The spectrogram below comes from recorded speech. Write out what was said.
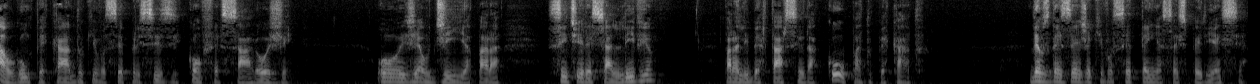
Algum pecado que você precise confessar hoje? Hoje é o dia para sentir esse alívio, para libertar-se da culpa do pecado. Deus deseja que você tenha essa experiência.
